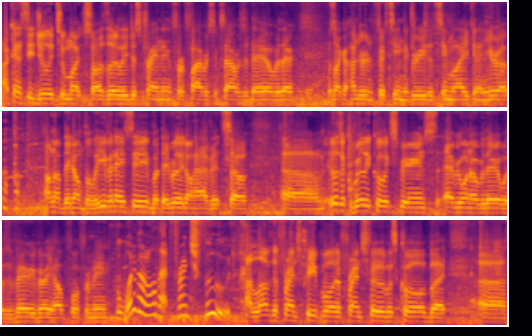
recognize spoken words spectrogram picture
I couldn't see Julie too much, so I was literally just training for five or six hours a day over there. It was like 115 degrees, it seemed like, and in Europe. I don't know if they don't believe in AC, but they really don't have it. So um, it was a really cool experience. Everyone over there was very, very helpful for me. But what about all that French food? I love the French people. The French food was cool, but uh,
